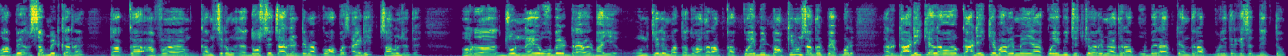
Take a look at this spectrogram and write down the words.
वहाँ पे सबमिट कर रहे हैं तो आपका हाफ़ कम से कम दो से चार घंटे में आपको वापस आईडी चालू हो जाता है। और जो नए उबेर ड्राइवर भाई है उनके लिए बता दो, अगर आपका कोई भी डॉक्यूमेंट्स अगर पेपर अगर गाड़ी के अलावा, गाड़ी के बारे में या कोई भी चीज़ के बारे में अगर आप उबेर ऐप के अंदर आप पूरी तरीके से देखते हो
